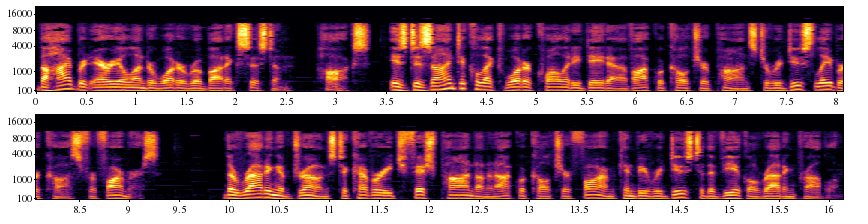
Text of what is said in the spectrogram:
The Hybrid Aerial Underwater Robotics System, HAUCS, is designed to collect water quality data of aquaculture ponds to reduce labor costs for farmers. The routing of drones to cover each fish pond on an aquaculture farm can be reduced to the vehicle routing problem.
